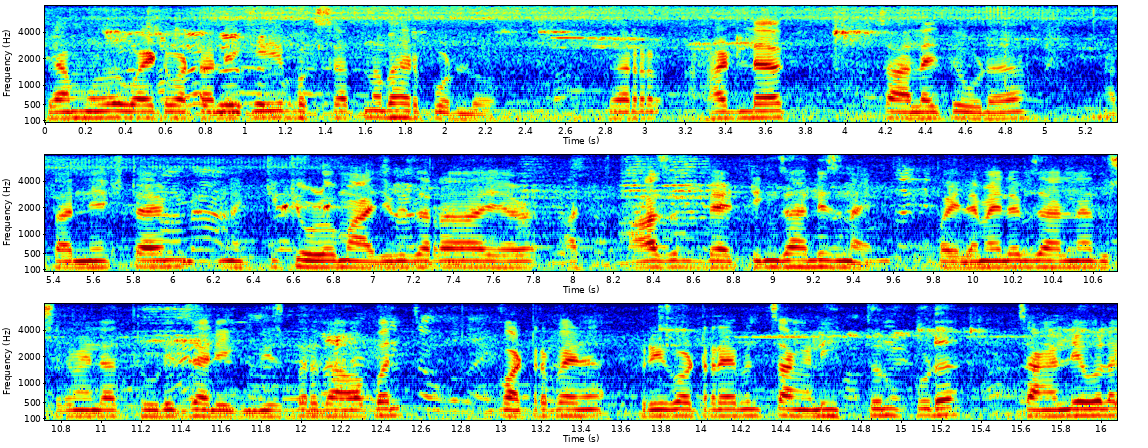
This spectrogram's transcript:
त्यामुळं वाईट वाटाले की बक्षातनं बाहेर पडलो. तर हार्ड लक चालायचं तेवढं आता नेक्स्ट टाईम नक्की खेळू. माझी बी जरा आज बॅटिंग झालीच नाही. पहिल्या महिला बी झाली नाही. दुसऱ्या महिला थोडीच झाली. वीसभर धावा पण क्वार्टर फायनल प्री क्वार्टर आहे पण चांगली इथून पुढं चांगल्या लेवलला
